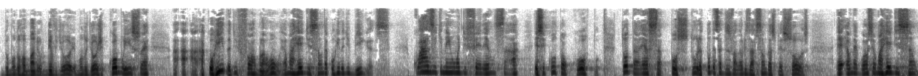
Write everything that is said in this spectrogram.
do mundo romano e o livro de hoje, mundo de hoje, como isso é a, a, a corrida de Fórmula 1 é uma reedição da corrida de bigas. Quase que nenhuma diferença há. Esse culto ao corpo, toda essa postura, toda essa desvalorização das pessoas, é, é um negócio, é uma reedição.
